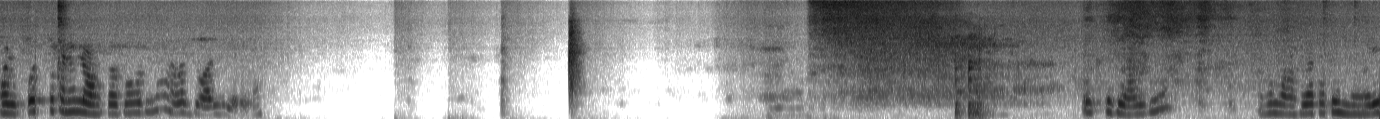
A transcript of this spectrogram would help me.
অল্প একটুখানি লঙ্কা গুঁড়ো দিয়ে আবার জল দিয়ে দেবো। একটু জল দিয়ে এখন মশলাটাকে নেড়ে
